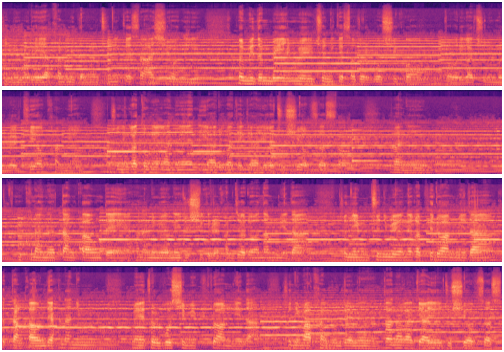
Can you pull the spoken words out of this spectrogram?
주님, 우리의 약한 믿음을 주님께서 아시오니 그 믿음 매일매일 주님께서 돌보시고 또 우리가 주님을 늘 기억하며 주님과 동행하는 이 하루가 되게 하여 주시옵소서. 하나님, 우크라이나 땅 가운데 하나님의 은혜 주시기를 간절히 원합니다. 주님, 주님의 은혜가 필요합니다. 그 땅 가운데 하나님 의 돌보심이 필요합니다. 주님, 악한 군대는 떠나가게 하여 주시옵소서.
